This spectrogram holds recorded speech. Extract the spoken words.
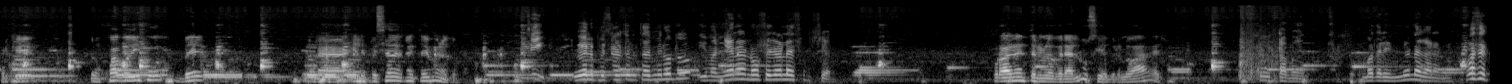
Porque don Juaco dijo ve la- el especial de 31 minutos. Sí, veo el especial de 30 minutos y mañana no será la excepción. Probablemente no lo verá lúcido, pero lo va a ver. Justamente. No va a tener ni una gana. ¿no? Va a ser.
